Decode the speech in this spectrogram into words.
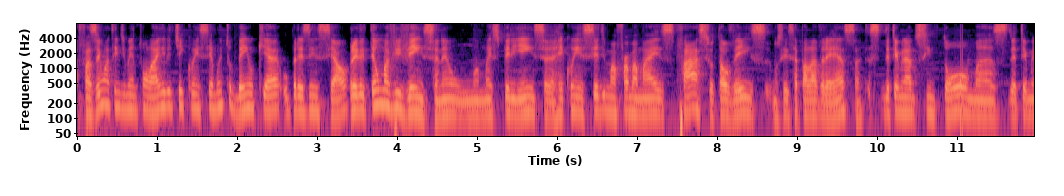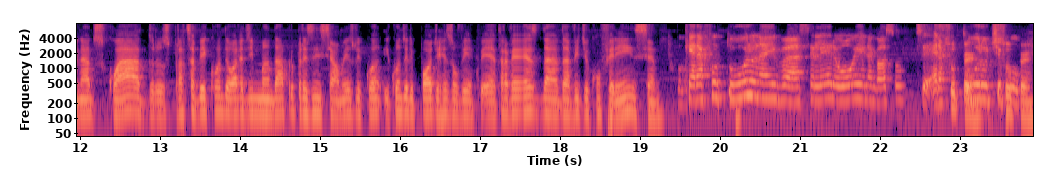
fazer um atendimento online, ele tinha que conhecer muito bem o que é o presencial, para ele ter uma vivência, né, uma, uma experiência, reconhecer de uma forma mais fácil, talvez, não sei se a palavra é essa, determinados sintomas, determinados quadros, para saber quando é hora de mandar para o presencial mesmo e, quan- e quando ele pode resolver é, através da, da videoconferência. O que era futuro, né, Ivan, acelerou e o negócio era super, futuro, tipo, super.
